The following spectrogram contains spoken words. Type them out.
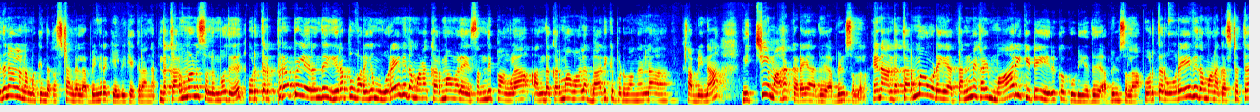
எதனால நமக்கு இந்த கஷ்டங்கள் அப்படிங்கிற கேள்வி கேட்குறாங்க இந்த கர்மான்னு சொல்லும்போது ஒருத்தர் பிறப்பில் இருந்து இறப்பு வரையும் ஒரே விதமான கர்மாவளை சந்திப்பாங்களா? அந்த கர்மாவால பாதிக்கப்படுவாங்களா அப்படின்னா நிச்சயமாக கிடையாது அப்படின்னு சொல்லலாம். ஏன்னா அந்த கர்மாவுடைய தன்மைகள் மாறிக்கிட்டே இருக்கக்கூடியது அப்படின்னு சொல்லலாம். ஒருத்தர் ஒரே விதமான கஷ்டத்தை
